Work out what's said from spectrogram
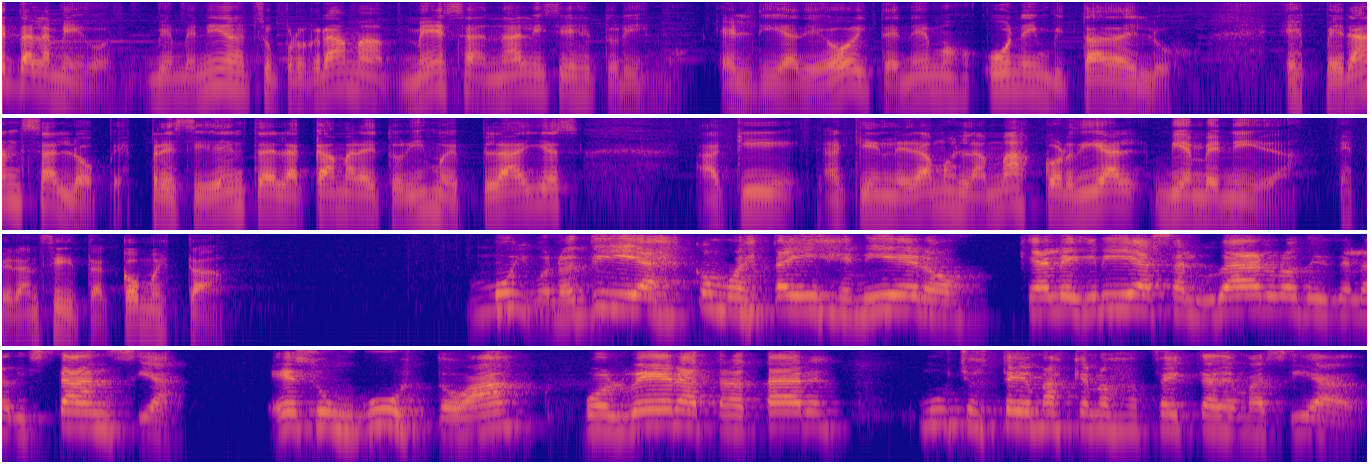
¿Qué tal amigos? Bienvenidos a su programa Mesa Análisis de Turismo. El día de hoy tenemos una invitada de lujo, Esperanza López, presidenta de la Cámara de Turismo de Playas, aquí a quien le damos la más cordial bienvenida. Esperancita, ¿cómo está? Muy buenos días, ¿cómo está ingeniero? Qué alegría saludarlo desde la distancia. Es un gusto ¿ah? volver a tratar muchos temas que nos afectan demasiado.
